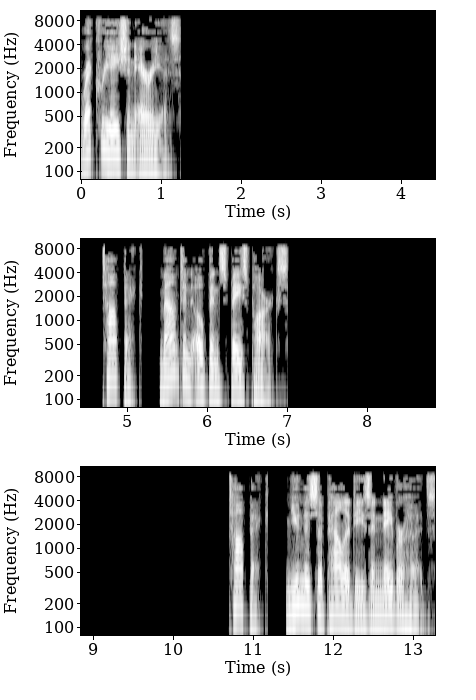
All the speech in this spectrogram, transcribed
Recreation areas. Mountain open space parks Municipalities and neighborhoods.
